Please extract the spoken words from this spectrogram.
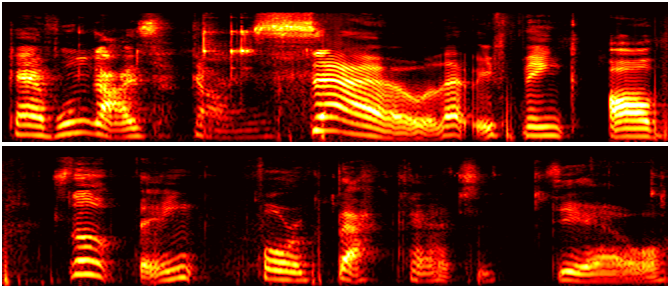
Okay, I've won, guys. Don't. So, let me think of something for Rebecca to do.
